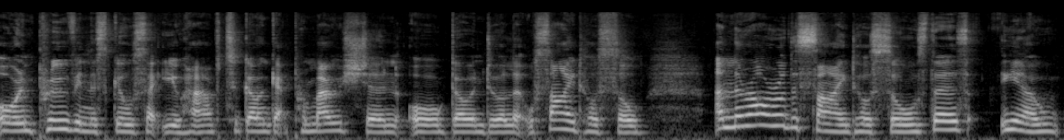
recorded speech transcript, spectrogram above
or improving the skill set you have to go and get promotion or go and do a little side hustle. And there are other side hustles. There's, you know,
